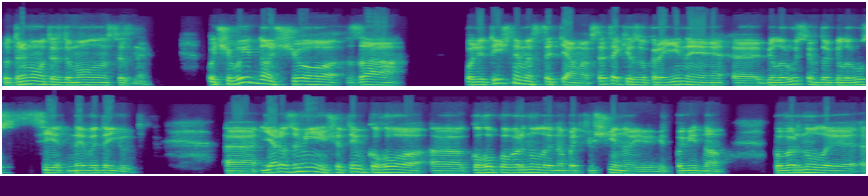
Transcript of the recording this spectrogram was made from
дотримуватись домовленості з ним. Очевидно, що за політичними статтями все-таки з України е, білорусів до Білорусі не видають. Я розумію, що тим, кого кого повернули на батьківщину, і відповідно повернули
